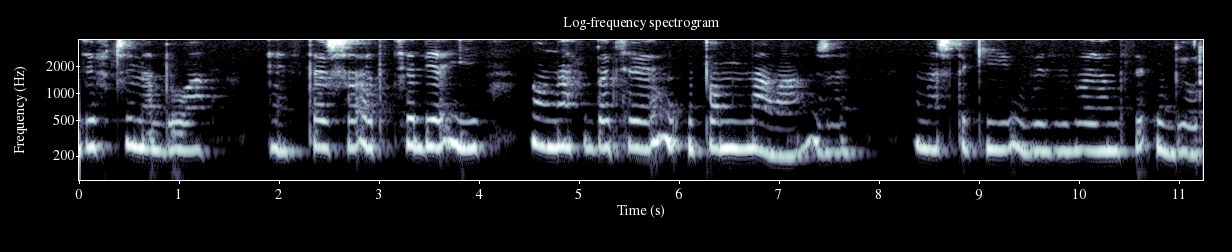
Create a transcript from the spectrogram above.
dziewczyna była y, starsza od ciebie i ona chyba cię upominała, że masz taki wyzywający ubiór.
